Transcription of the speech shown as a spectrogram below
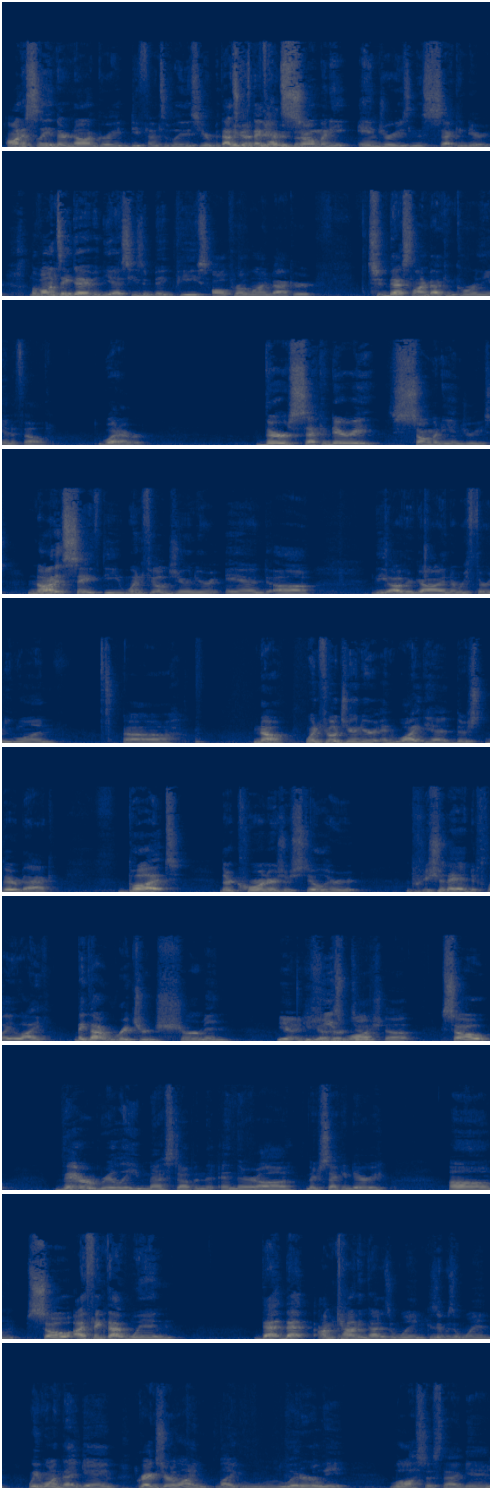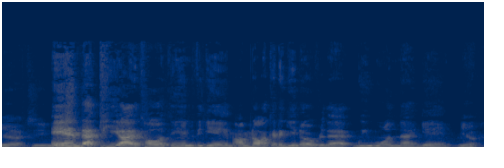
honestly they're not great defensively this year, but that's because got they've had so back. many injuries in the secondary. Lavonte David, yes, he's a big piece, all pro linebacker, best linebacking core in the NFL. Whatever. Their secondary, so many injuries. Not at safety, Winfield Jr. and uh, the other guy, number thirty-one. Uh, no, Winfield Jr. and Whitehead. They're they're back, but their corners are still hurt. I'm pretty sure they had to play like they got Richard Sherman. yeah, he got He's hurt washed up, so they're really messed up in the in their uh their secondary. Um, so I think that win, that that I'm counting that as a win because it was a win. We won that game. Greg Zuerlein like literally lost us that game. Yeah, 'cause he missed- And that PI call at the end of the game. I'm not going to get over that. We won that game. Yep.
